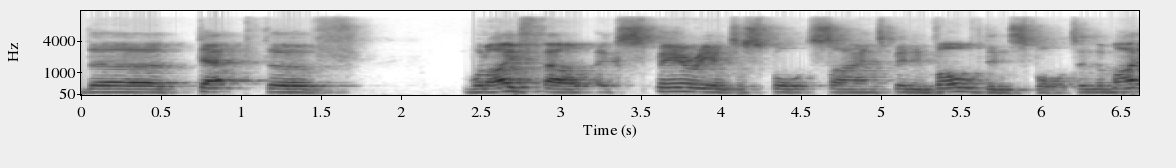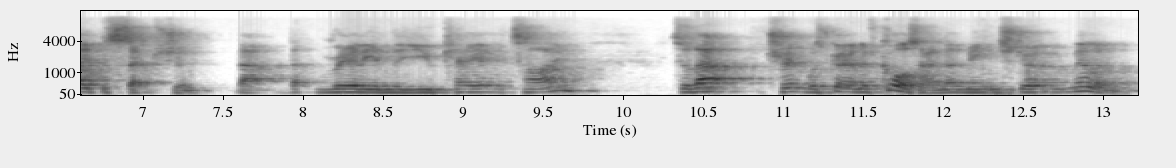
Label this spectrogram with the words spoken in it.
the depth of what I felt experience of sports science, been involved in sports, and the my perception that, that really in the UK at the time. So that trip was great. And of course, I ended up meeting Stuart McMillan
